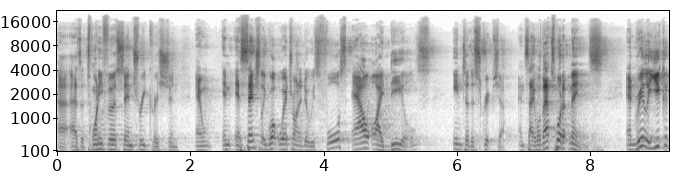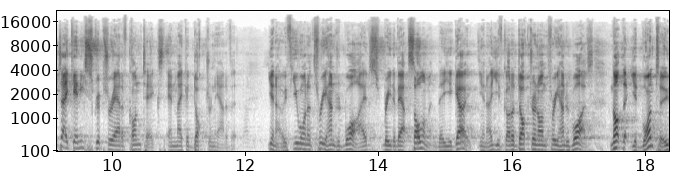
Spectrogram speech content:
uh, as a 21st century Christian, and, and essentially what we're trying to do is force our ideals into the scripture and say, well, that's what it means. And really, you could take any scripture out of context and make a doctrine out of it. You know, if you wanted 300 wives, read about Solomon. There you go. You know, you've got a doctrine on 300 wives. Not that you'd want to,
